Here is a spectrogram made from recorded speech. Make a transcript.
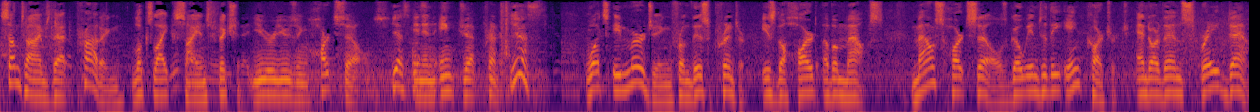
Sometimes that prodding looks like science fiction. You're using heart cells yes, in an inkjet printer. Yes. What's emerging from this printer is the heart of a mouse. Mouse heart cells go into the ink cartridge and are then sprayed down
